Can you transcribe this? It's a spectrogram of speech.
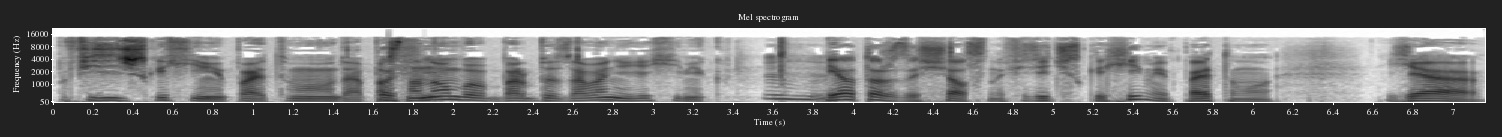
По физической химии, поэтому, да, по, по основному фи... образованию я химик. Угу. Я вот тоже защищался на физической химии, поэтому я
